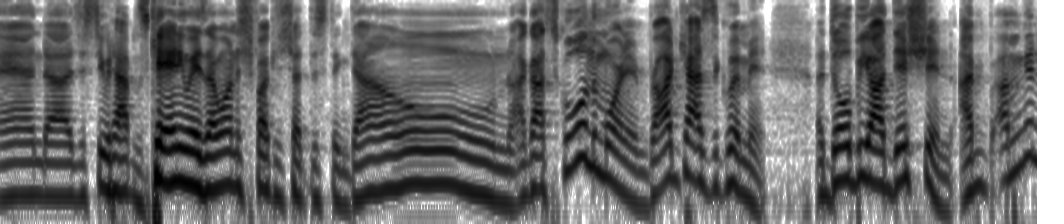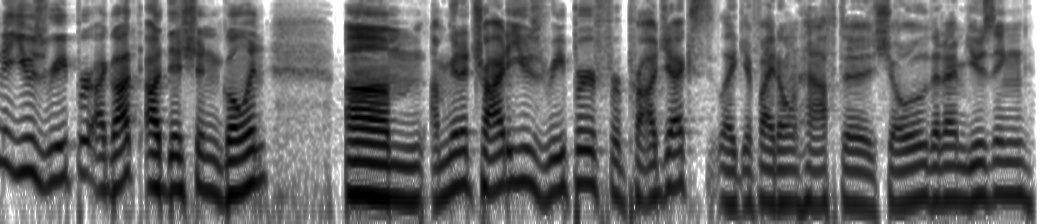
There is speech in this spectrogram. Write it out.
and uh, just see what happens. Okay, anyways, I want to fucking shut this thing down. I got school in the morning, broadcast equipment, Adobe Audition. I'm I'm gonna use Reaper. I got Audition going. Um, I'm gonna try to use Reaper for projects, like if I don't have to show that I'm using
